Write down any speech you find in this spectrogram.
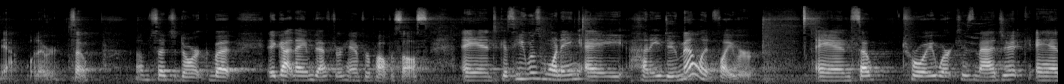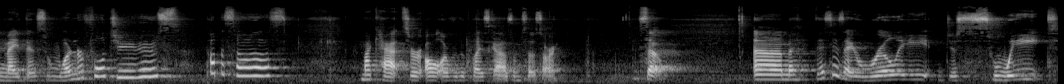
yeah, whatever. So I'm such a dork, but it got named after him for Poppa Sauce. And because he was wanting a honeydew melon flavor. And so Troy worked his magic and made this wonderful juice, Poppa Sauce. My cats are all over the place, guys. I'm so sorry. So, um, this is a really just sweet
